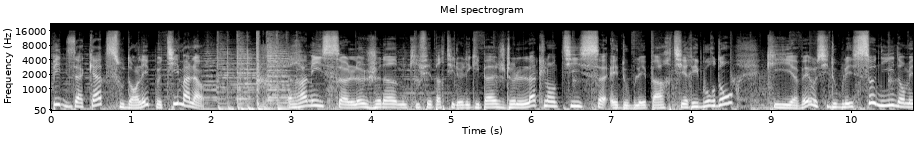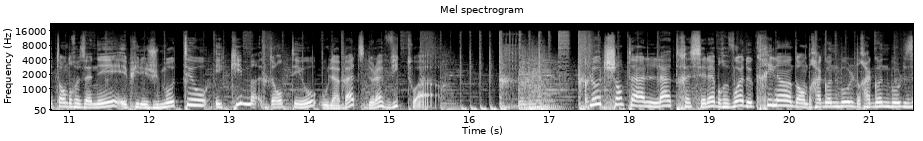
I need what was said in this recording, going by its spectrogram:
Pizza Cats ou dans Les Petits Malins. Ramis, le jeune homme qui fait partie de l'équipage de l'Atlantis, est doublé par Thierry Bourdon, qui avait aussi doublé Sony dans Mes tendres années, et puis les jumeaux Théo et Kim dans Théo ou la batte de la victoire. Claude Chantal, la très célèbre voix de Krillin dans Dragon Ball, Dragon Ball Z,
